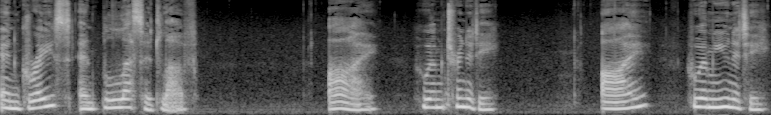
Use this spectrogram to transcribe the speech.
and grace and blessed love. I, who am Trinity. I, who am unity.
